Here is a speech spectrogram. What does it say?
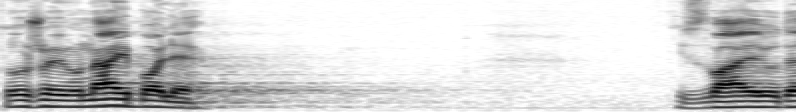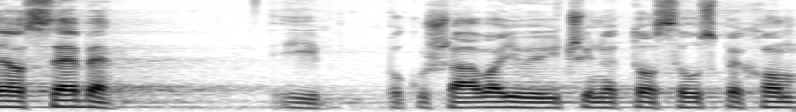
pružaju najbolje, izdvajaju deo sebe i pokušavaju i čine to sa uspehom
